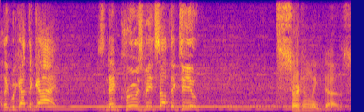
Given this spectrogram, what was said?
I think we got the guy. Does the name Cruz mean something to you? It certainly does.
